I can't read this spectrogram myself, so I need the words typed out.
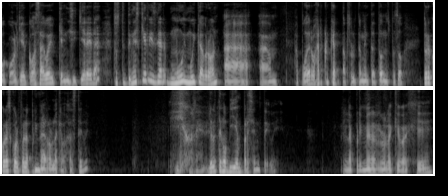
o cualquier cosa, güey, que ni siquiera era. Entonces te tenías que arriesgar muy, muy cabrón a, a, a poder bajar. Creo que a- absolutamente a todos nos pasó. ¿Tú recuerdas cuál fue la primera rola que bajaste, güey? Híjole. Yo la tengo bien presente, güey. La primera rola que bajé.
